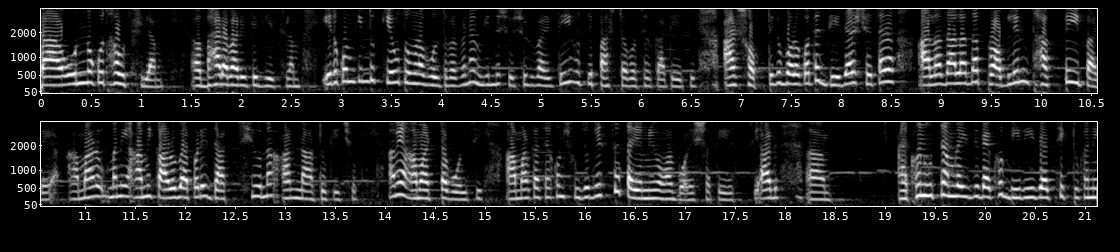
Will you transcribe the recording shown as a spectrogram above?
বা অন্য কোথাও ছিলাম ভাড়া বাড়িতে গিয়েছিলাম। এরকম কিন্তু কেউ তোমরা বলতে পারবে না, আমি কিন্তু শ্বশুর বাড়িতেই হচ্ছে পাঁচটা বছর কাটিয়েছি। আর সব থেকে বড় কথা, যে যার সে তার আলাদা আলাদা প্রবলেম থাকতেই পারে। আমার মানে আমি কারও ব্যাপারে যাচ্ছিও না, আর না তো কিছু। আমি আমারটা বলছি। আমার কাছে এখন সুযোগ এসছে, তাই আমি আমার বরের সাথে এসেছি। আর এখন হচ্ছে আমরা এই যে দেখো বেরিয়ে যাচ্ছি একটুখানি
